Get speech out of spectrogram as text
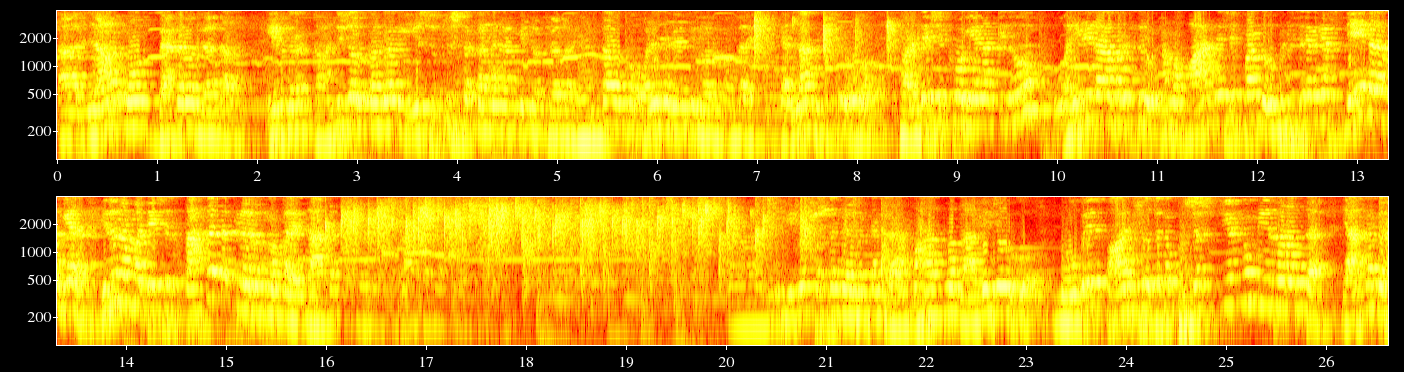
ಆ, ಯಾರು ಬ್ಯಾಕರವ್ರು ಹೇಳ್ತಾರೆ ಏನಂದ್ರೆ ಗಾಂಧೀಜಿ ಕಂಡಾಗ ಯೇಸು ಕೃಷ್ಣ ಕಂಡಂಗ ಹಾಕಿದ್ರು ಅಂತ ಹೇಳ್ತಾರೆ ಎಂತ ಒಬ್ಬ ಒಳ್ಳೆ ವ್ಯಕ್ತಿ ನೋಡಿ ಬಂದರೆ ಎಲ್ಲಾ ಬಿಟ್ಟರು ಹೊರದೇಶಕ್ಕೆ ಹೋಗಿ ಏನಾಕಿದ್ರು ವೈರಿಗಳ ಬರ್ತಿದ್ರು. ನಮ್ಮ ಭಾರತ ದೇಶಕ್ಕೆ ಬಂದು ಬ್ರಿಟಿಷರಿಗೆ ಸ್ನೇಹಿತರ ಬಗ್ಗೆ ಇದು ನಮ್ಮ ದೇಶದ ತಾಕತ್ ಅಂತ ಹೇಳೋದು ಮಕ್ಕಳೇ ತಾಕತ್. ಇನ್ನೊಂದು ಪ್ರಸಂಗ ಹೇಳ್ಬೇಕಂದ್ರ ಮಹಾತ್ಮ ಗಾಂಧೀಜಿಯವರು ನೊಬೆಲ್ ಪಾರಿಶೋಧಕ ಪ್ರಶಸ್ತಿಯನ್ನು ಮೀರಿದರಂತ ಯಾಕಂದ್ರ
